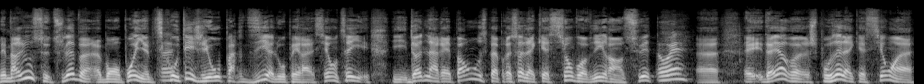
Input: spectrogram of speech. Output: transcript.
Mais Mario, tu lèves un, bon point. Il y a un petit côté géopardi à l'opération. Tu sais, il, donne la réponse, puis après ça, la question va venir ensuite. Ouais. Euh, D'ailleurs, euh, je posais la question à,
